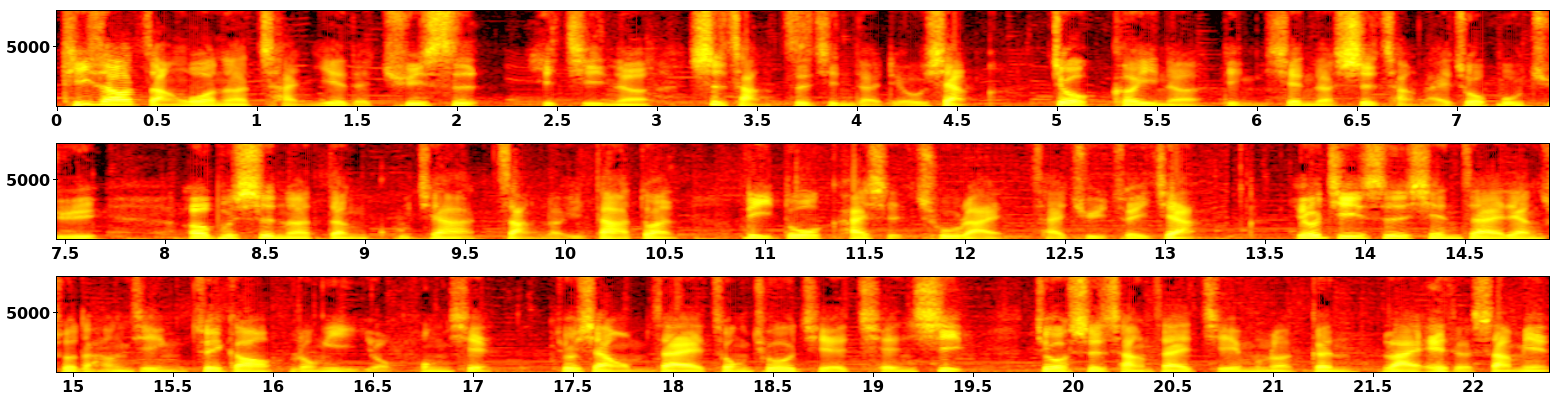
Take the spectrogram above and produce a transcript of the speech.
提早掌握呢产业的趋势以及呢市场资金的流向。就可以呢，领先的市场来做布局，而不是呢等股价涨了一大段，利多开始出来才去追价。尤其是现在量缩的行情，追高容易有风险。就像我们在中秋节前夕，就时常在节目呢跟 Lite 上面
